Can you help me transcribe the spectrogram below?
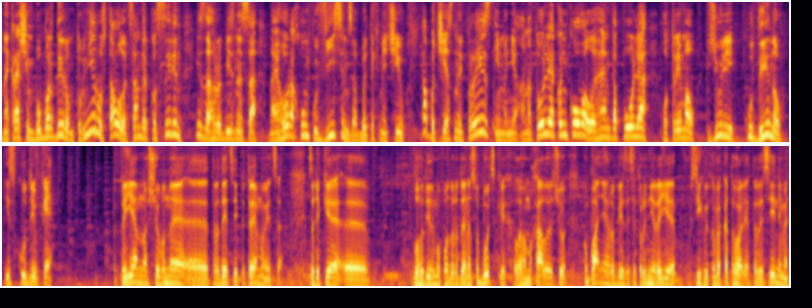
Найкращим бомбардиром турніру став Олександр Косирін із агробізнеса. На його рахунку 8 забитих м'ячів. А почесний приз імені Анатолія Конькова, легенда поля, отримав Юрій Кудинов із Кудрівки. Приємно, що вони е, традиції підтримуються завдяки е, благодійному фонду родини Собуцьких, Олегу Михайловичу, компанія «Агробізнес». Ці турніри є в усіх вікових категоріях традиційними.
